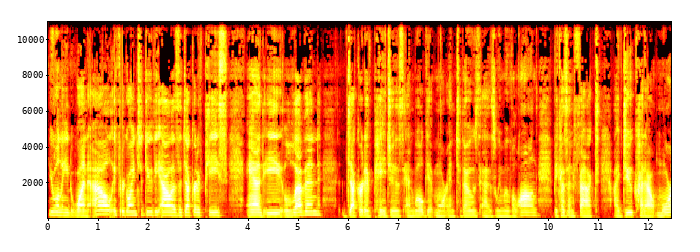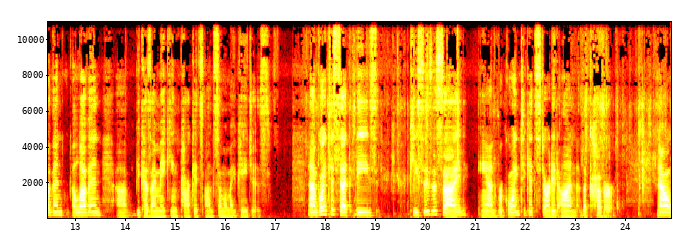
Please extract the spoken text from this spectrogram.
You will need one owl if you're going to do the owl as a decorative piece, and 11 decorative pages and we'll get more into those as we move along because in fact I do cut out more than 11 uh, because I'm making pockets on some of my pages. Now I'm going to set these pieces aside and we're going to get started on the cover. Now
